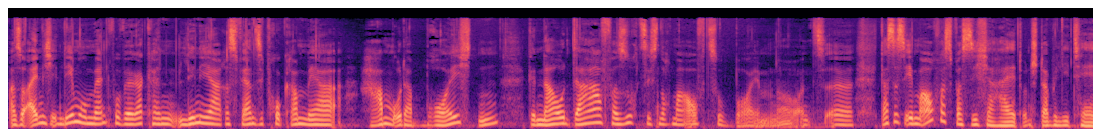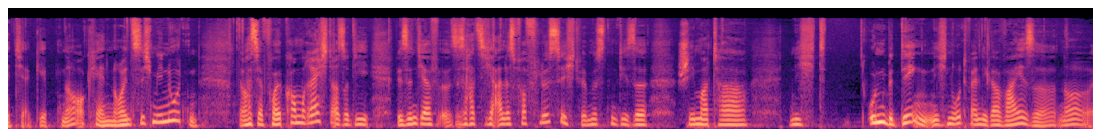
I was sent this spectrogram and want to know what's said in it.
Also eigentlich in dem Moment, wo wir gar kein lineares Fernsehprogramm mehr haben oder bräuchten, genau da versucht sich nochmal aufzubäumen. Ne? Und äh, das ist eben auch was, was Sicherheit und Stabilität ja gibt. Ne? Okay, 90 Minuten. Du hast ja vollkommen recht. Also die, wir sind ja, es hat sich alles verflüssigt. Wir müssten diese Schemata nicht unbedingt, nicht notwendigerweise, ne,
